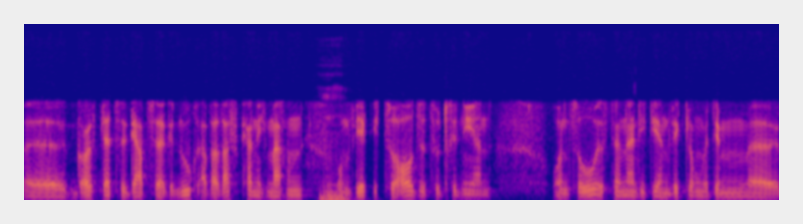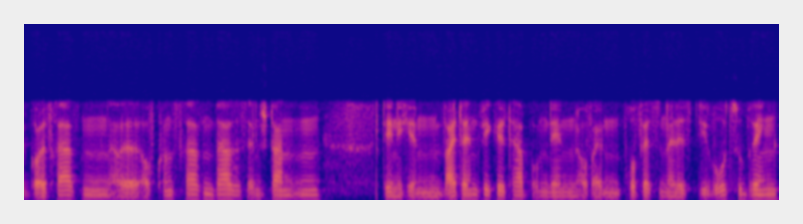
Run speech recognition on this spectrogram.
äh, Golfplätze gab es ja genug, aber was kann ich machen, mhm. um wirklich zu Hause zu trainieren? Und so ist dann eigentlich die Entwicklung mit dem äh, Golfrasen äh, auf Kunstrasenbasis entstanden den ich in weiterentwickelt habe, um den auf ein professionelles Niveau zu bringen,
